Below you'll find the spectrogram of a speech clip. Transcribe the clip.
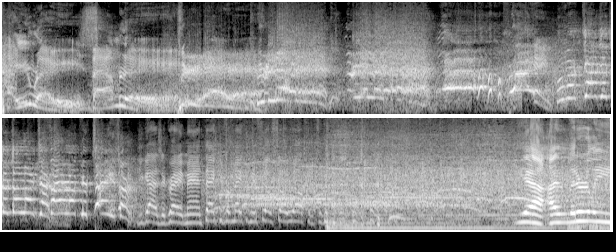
Pay raise, family. You guys are great, man. Thank you for making me feel so welcome tonight. Yeah, I literally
